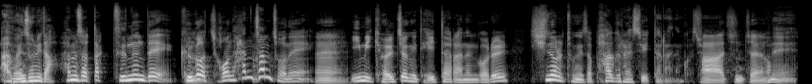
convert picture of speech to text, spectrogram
아 왼손이다 하면서 딱 듣는데 그거 음. 전 한참 전에 네. 이미 결정이 돼 있다라는 거를 신호를 통해서 파악을 할 수 있다라는 거죠. 아 진짜요? 네.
